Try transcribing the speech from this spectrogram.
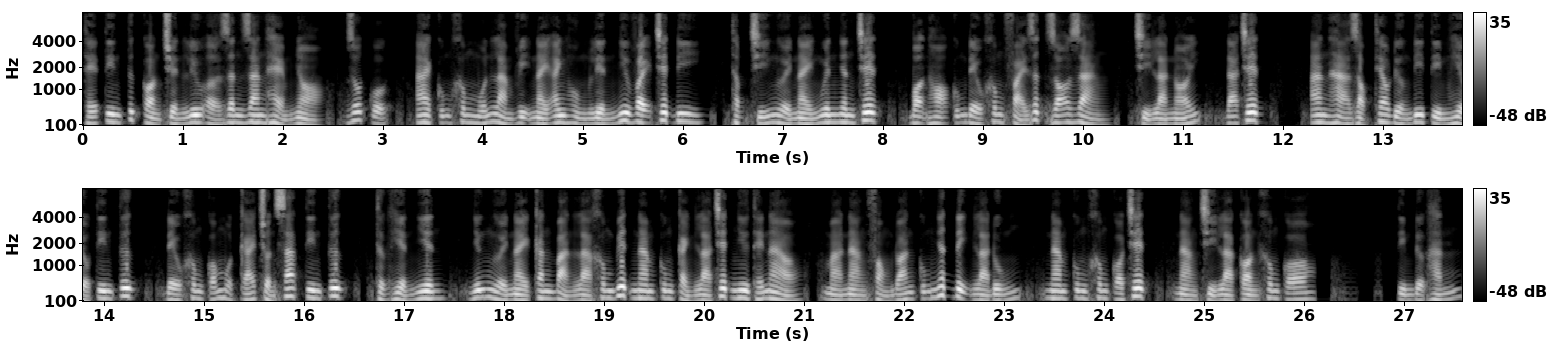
Thế tin tức còn truyền lưu ở dân gian hẻm nhỏ, rốt cuộc, ai cũng không muốn làm vị này anh hùng liền như vậy chết đi, thậm chí người này nguyên nhân chết, bọn họ cũng đều không phải rất rõ ràng, chỉ là nói, đã chết. An Hà dọc theo đường đi tìm hiểu tin tức, đều không có một cái chuẩn xác tin tức, thực hiển nhiên, những người này căn bản là không biết Nam Cung Cảnh là chết như thế nào, mà nàng phỏng đoán cũng nhất định là đúng, Nam Cung không có chết, nàng chỉ là còn không có tìm được hắn.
